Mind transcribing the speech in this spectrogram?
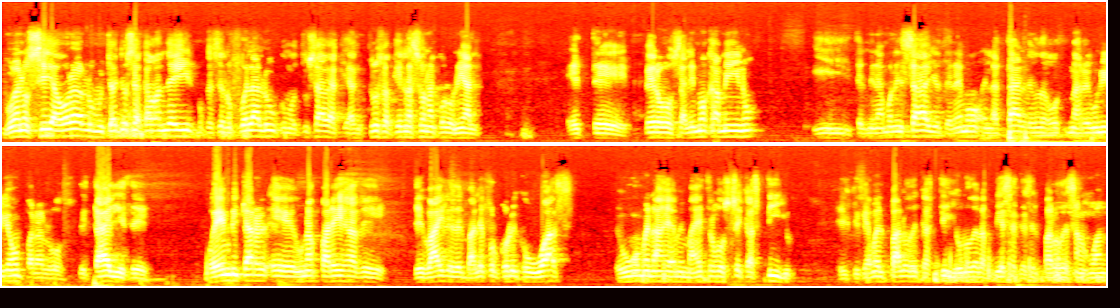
Bueno, sí, ahora los muchachos se acaban de ir porque se nos fue la luz, como tú sabes, aquí, incluso aquí en la zona colonial. Este, pero salimos a camino y terminamos el ensayo. Tenemos en la tarde una, una reunión para los detalles de. Voy a invitar eh, una pareja de, de baile del ballet folclórico UAS, en un homenaje a mi maestro José Castillo, el que se llama El Palo de Castillo, una de las piezas que es el Palo de San Juan,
